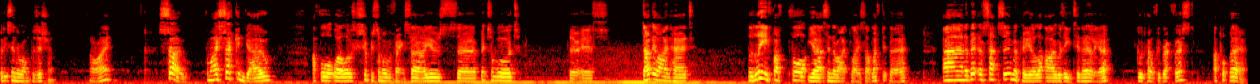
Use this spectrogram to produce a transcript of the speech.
but it's in the wrong position. All right. So for my second go, I thought, well, there should be some other things. So I used uh, bits of wood. There it is. Dandelion head. The leaf, I thought, yeah, it's in the right place. I've left it there and a bit of satsuma peel that I was eating earlier, good healthy breakfast, I put there.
